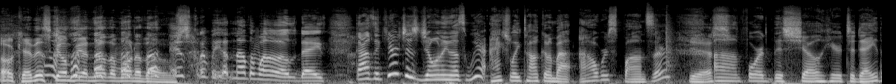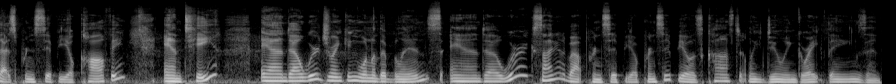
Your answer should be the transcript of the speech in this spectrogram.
Okay, this is gonna be another one of those. It's going to be another one of those days. Guys, if you're just joining us, we're actually talking about our sponsor Yes. um, for this show here today. That's Principio Coffee and Tea. And uh, we're drinking one of the blends, and uh, we're excited about Principio. Principio is constantly doing great things and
